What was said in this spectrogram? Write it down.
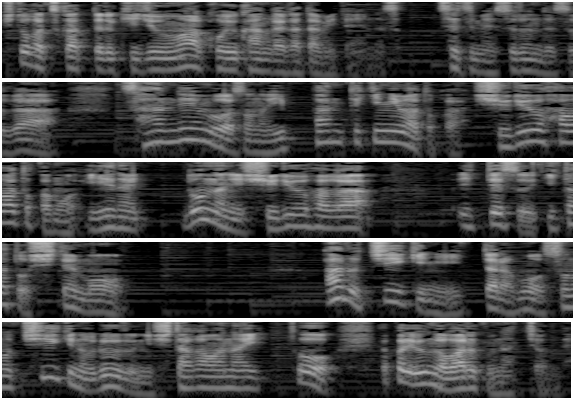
人が使ってる基準はこういう考え方みたいな説明するんですが、三輪部はその一般的にはとか、主流派はとかも言えない。どんなに主流派が一定数いたとしても、ある地域に行ったらもうその地域のルールに従わないと、やっぱり運が悪くなっちゃうんで。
